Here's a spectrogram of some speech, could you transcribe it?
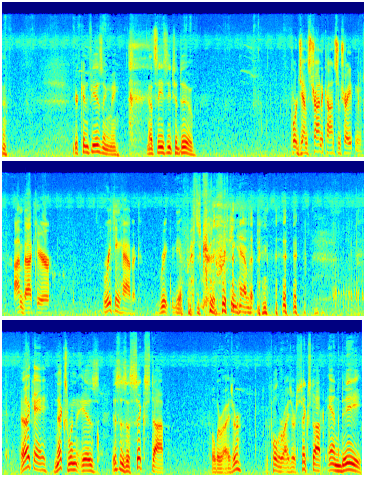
You're confusing me. That's easy to do. Poor Jim's trying to concentrate, and I'm back here wreaking havoc. Re- yeah, Fred's good at wreaking havoc. okay, next one is this is a six-stop polarizer. The polarizer six-stop ND.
